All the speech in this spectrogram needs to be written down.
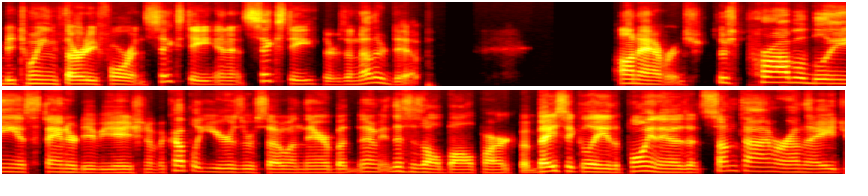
between 34 and 60. And at 60, there's another dip on average. There's probably a standard deviation of a couple years or so in there, but I mean, this is all ballpark. But basically, the point is that sometime around the age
